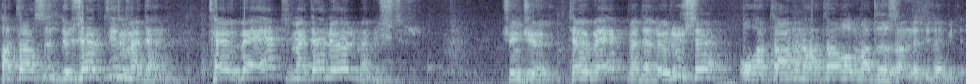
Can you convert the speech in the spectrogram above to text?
hatası düzeltilmeden, tevbe etmeden ölmemiştir. Çünkü tevbe etmeden ölürse o hatanın hata olmadığı zannedilebilir.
